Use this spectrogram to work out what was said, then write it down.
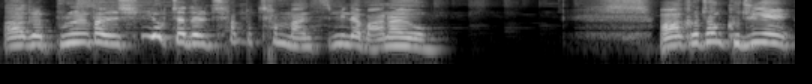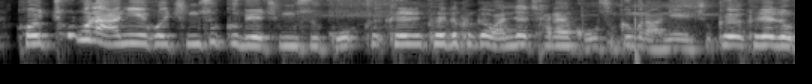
아 그래 불사 실력자들 참 참 많습니다. 많아요. 아그전 그 중에 거의 초보는 아니에요. 거의 중수급이에요 중수. 고 그, 그, 그래도 그렇게 완전 잘하는 고수급은 아니에요. 주, 그, 그래도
